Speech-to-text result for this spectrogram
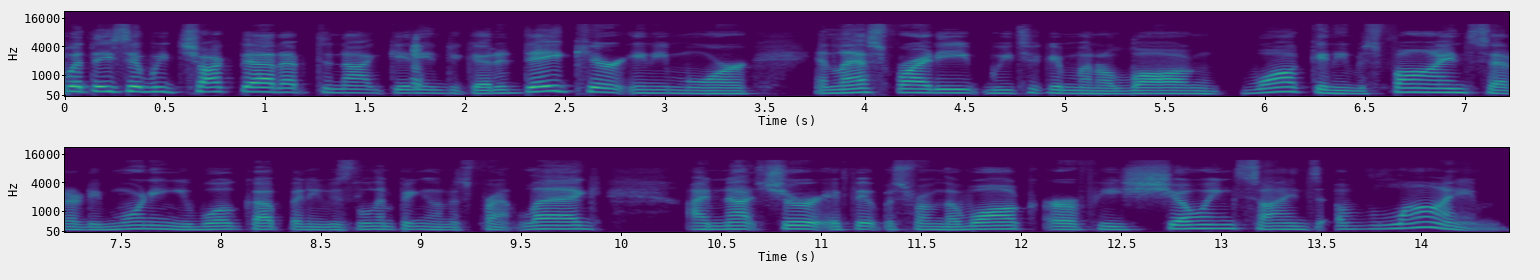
But they said we chalked that up to not getting to go to daycare anymore. And last Friday, we took him on a long walk and he was fine. Saturday morning, he woke up and he was limping on his front leg. I'm not sure if it was from the walk or if he's showing signs of Lyme.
